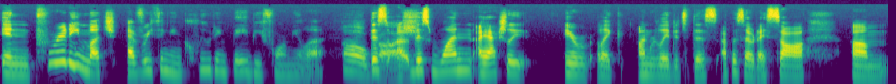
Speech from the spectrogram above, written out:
in pretty much everything, including baby formula. Oh This gosh. uh, this one, I actually, like unrelated to this episode, I saw. Um,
